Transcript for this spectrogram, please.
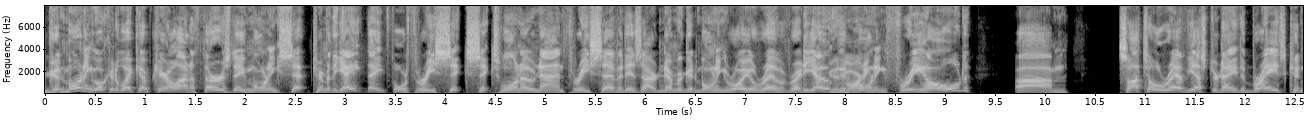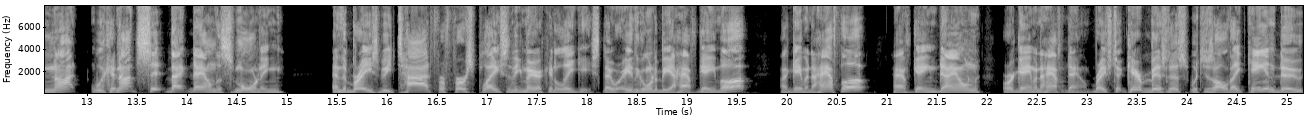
Good morning. Welcome to Wake Up Carolina Thursday morning, September the 8th. 843-6610937 is our number. Good morning, Royal Rev of Radio. Good morning. Freehold. Um, so I told Rev yesterday the Braves could not we could not sit back down this morning and the Braves be tied for first place in the American League East. They were either going to be a half game up, a game and a half up, half game down, or a game and a half down. Braves took care of business, which is all they can do,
